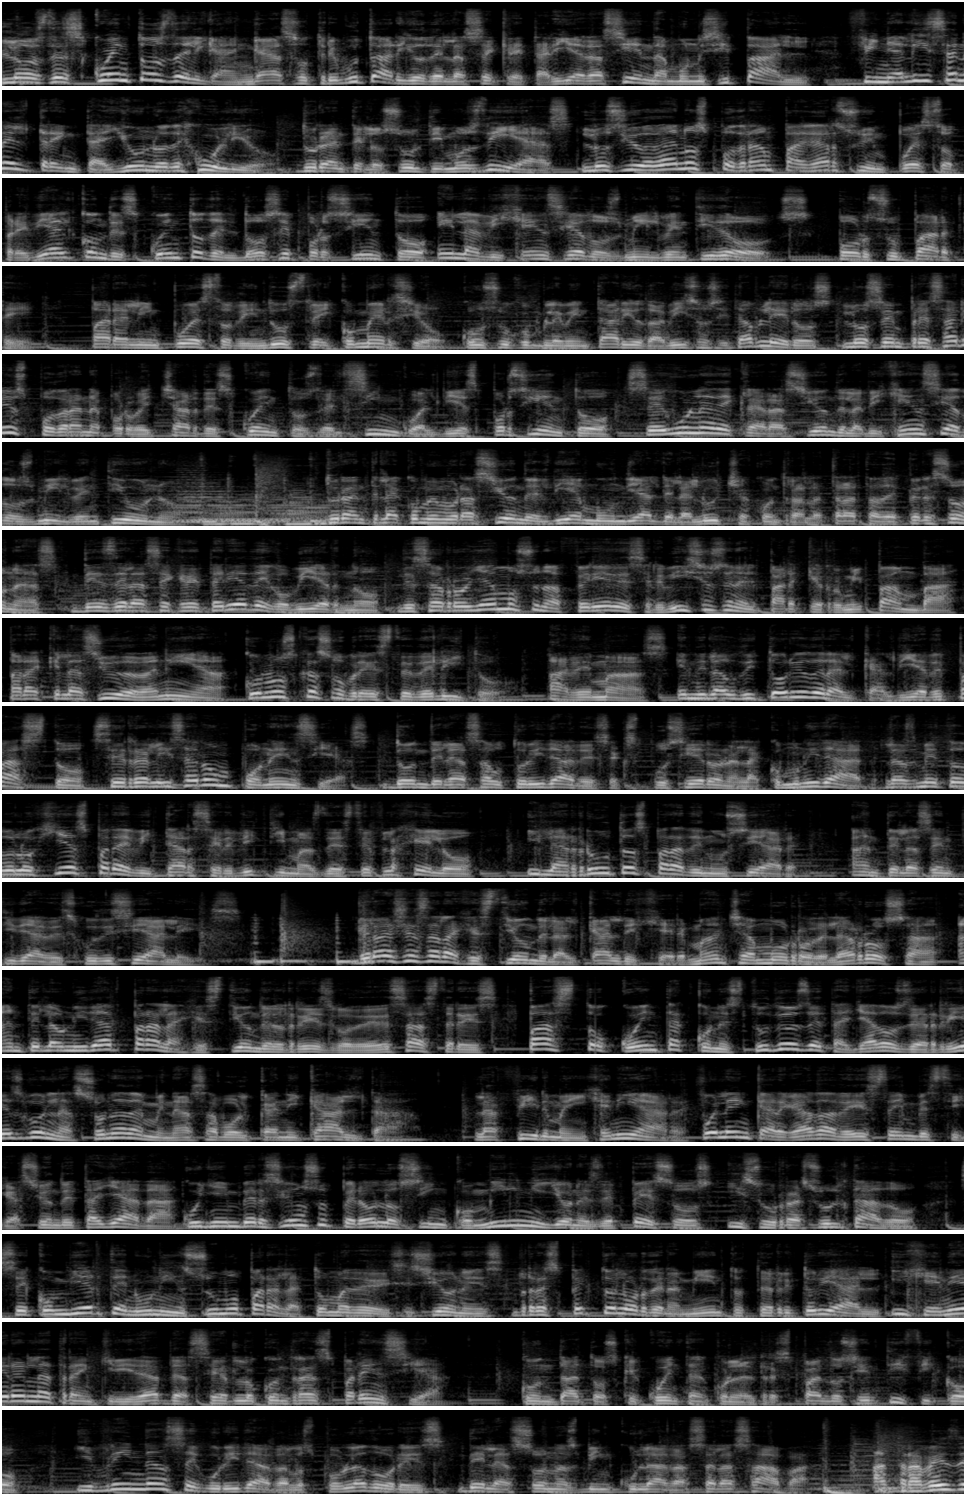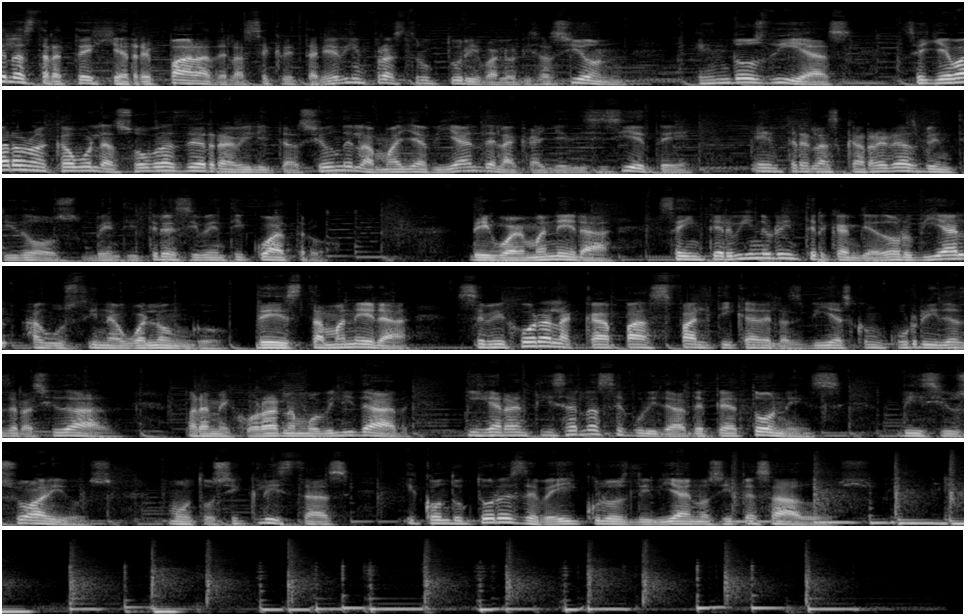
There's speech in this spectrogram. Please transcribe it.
Los descuentos del gangazo tributario de la Secretaría de Hacienda Municipal finalizan el 31 de julio. Durante los últimos días, los ciudadanos podrán pagar su impuesto predial con descuento del 12% en la vigencia 2022. Por su parte, para el impuesto de industria y comercio, con su complementario de avisos y tableros, los empresarios podrán aprovechar descuentos del 5 al 10% según la declaración de la vigencia 2021. Durante la conmemoración del Día Mundial de la Lucha contra la Trata de Personas, desde la Secretaría Secretaría de Gobierno desarrollamos una feria de servicios en el Parque Rumipamba para que la ciudadanía conozca sobre este delito. Además, en el auditorio de la Alcaldía de Pasto se realizaron ponencias donde las autoridades expusieron a la comunidad las metodologías para evitar ser víctimas de este flagelo y las rutas para denunciar ante las entidades judiciales. Gracias a la gestión del alcalde Germán Chamorro de la Rosa, ante la Unidad para la Gestión del Riesgo de Desastres, Pasto cuenta con estudios detallados de riesgo en la zona de amenaza volcánica alta. La firma Ingeniar fue la encargada de esta investigación detallada, cuya inversión superó los 5 mil millones de pesos y su resultado se convierte en un insumo para la toma de decisiones respecto al ordenamiento territorial y generan la tranquilidad de hacerlo con transparencia, con datos que cuentan con el respaldo científico y brindan seguridad a los pobladores de las zonas vinculadas a la SABA. A través de la estrategia Repara de la Secretaría de Infraestructura y Valorización, en dos días se llevaron a cabo las obras de rehabilitación de la malla vial de la calle 17 entre las carreras 22, 23 y 24. De igual manera, se intervino el intercambiador vial Agustín Agualongo. De esta manera, se mejora la capa asfáltica de las vías concurridas de la ciudad para mejorar la movilidad y garantizar la seguridad de peatones, biciusuarios, motociclistas y conductores de vehículos livianos y pesados.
